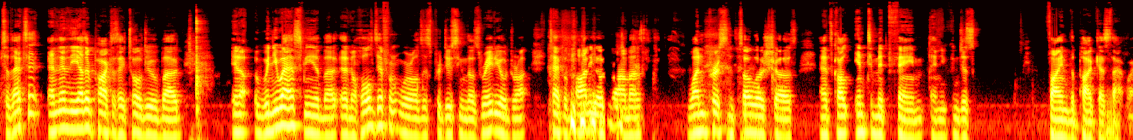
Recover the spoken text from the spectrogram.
So that's it. And then the other podcast I told you about, you know, when you asked me about in a whole different world is producing those radio dra- type of audio dramas, one person solo shows, and it's called Intimate Fame, and you can just find the podcast that way.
